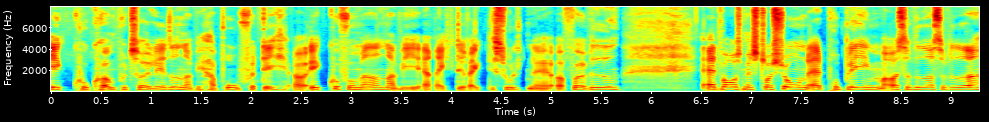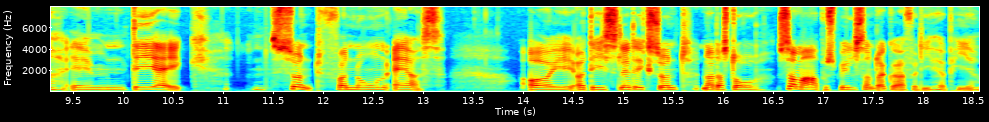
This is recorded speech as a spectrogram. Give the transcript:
ikke kunne komme på toilettet, når vi har brug for det, og ikke kunne få mad, når vi er rigtig, rigtig sultne, og få at vide, at vores menstruation er et problem, osv. osv. Øh, det er ikke sundt for nogen af os. Og, øh, og det er slet ikke sundt, når der står så meget på spil, som der gør for de her piger.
